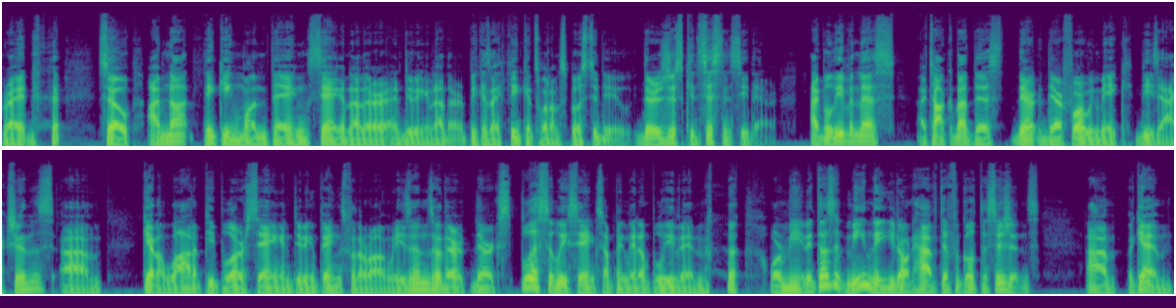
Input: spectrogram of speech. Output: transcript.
right? so I'm not thinking one thing, saying another, and doing another because I think it's what I'm supposed to do. There's just consistency there. I believe in this. I talk about this. There, therefore, we make these actions. Um, again, a lot of people are saying and doing things for the wrong reasons, or they're they're explicitly saying something they don't believe in or mean. It doesn't mean that you don't have difficult decisions. Um, again,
